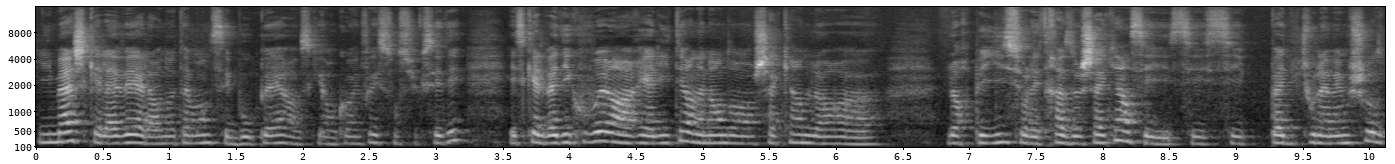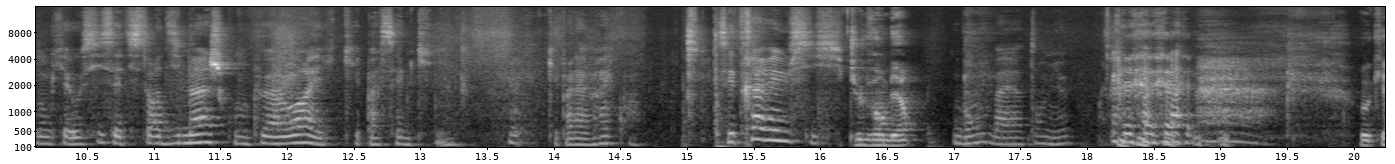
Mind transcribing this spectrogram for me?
l'image qu'elle avait, alors notamment de ses beaux-pères, parce qu'encore une fois, ils se sont succédés, et ce qu'elle va découvrir en réalité en allant dans chacun de leurs euh, leur pays, sur les traces de chacun? C'est- pas du tout la même chose. Donc il y a aussi cette histoire d'image qu'on peut avoir et qui est pas celle qui, qui est pas la vraie, quoi. C'est très réussi. Tu le vends bien. Bon, bah tant mieux. Ok.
